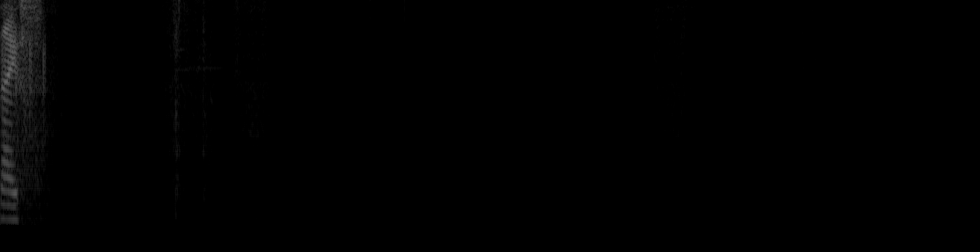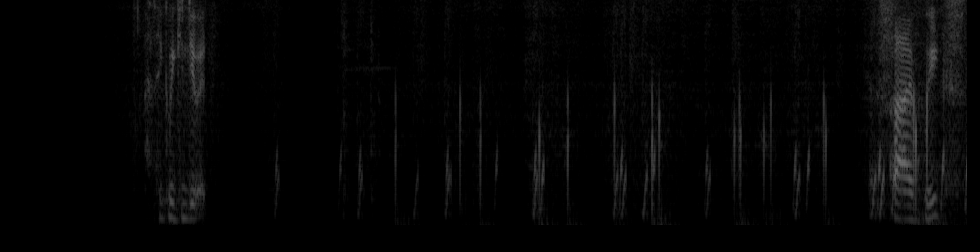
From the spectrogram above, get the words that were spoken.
Nice. I think we can do it. Five weeks.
